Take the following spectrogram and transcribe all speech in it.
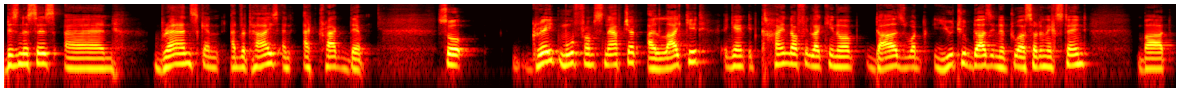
businesses and brands can advertise and attract them. So great move from Snapchat. I like it. Again, it kind of like, you know, does what YouTube does in a, to a certain extent, but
